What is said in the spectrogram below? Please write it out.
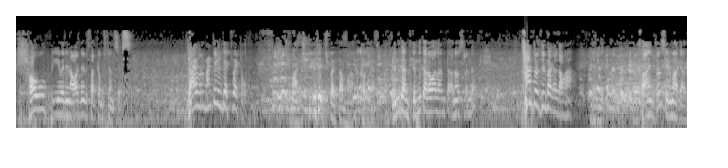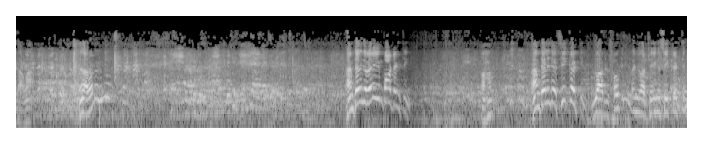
shout even in ordinary circumstances. డ్రైవర్ మంచినీళ్ళు తెచ్చిపెట్టావు మంచినీళ్ళు తెచ్చిపెట్టమ్మా ఎందుకంత ఎందుకు అరవాలంత అనవసరంగా సాయంత్రం సినిమాకి వెళ్దామా ఎందుకు? సాయంత్రం సినిమాకి వెళ్దామా నేను అరవడం ఎందుకు? I'm telling a very important thing. Uh-huh. I'm telling a secret thing. You are shouting when you are saying a secret thing.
